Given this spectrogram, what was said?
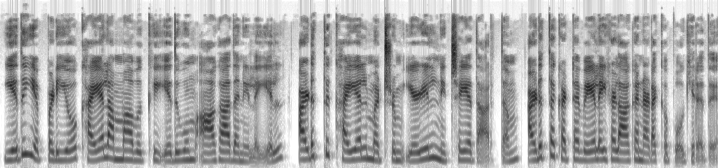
எது எப்படியோ கயல் அம்மாவுக்கு எதுவும் ஆகாத நிலையில் அடுத்து கயல் மற்றும் எழில் நிச்சயதார்த்தம் அடுத்த கட்ட வேலைகளாக நடக்கப் போகிறது.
